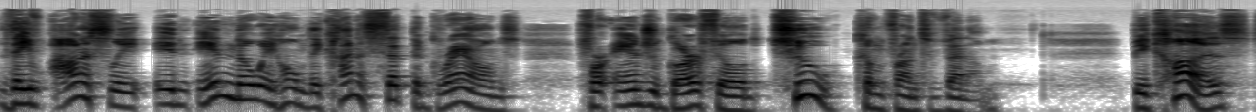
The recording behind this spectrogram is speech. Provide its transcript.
they've honestly, in, in No Way Home, they kind of set the grounds for Andrew Garfield to confront Venom because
